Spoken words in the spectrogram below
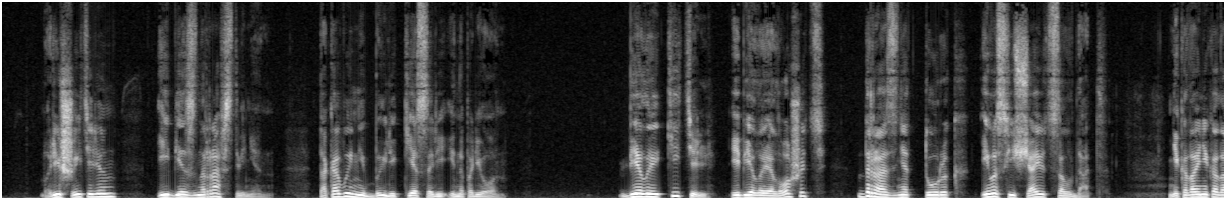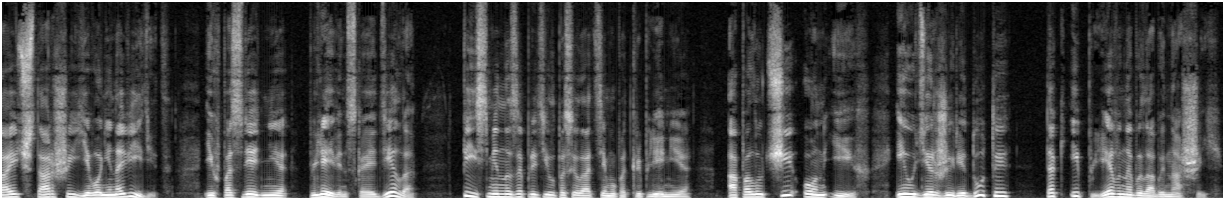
решителен и безнравственен. Таковыми были Кесари и Наполеон. Белый китель и белая лошадь дразнят турок и восхищают солдат. Николай Николаевич Старший его ненавидит, и в последнее плевенское дело письменно запретил посылать ему подкрепление, а получи он их и удержи редуты, так и плевна была бы нашей».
